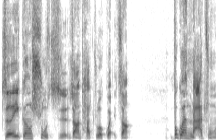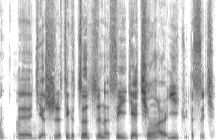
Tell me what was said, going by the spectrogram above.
折一根树枝，让他做拐杖。不管哪种呃解释，这个折枝呢是一件轻而易举的事情。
